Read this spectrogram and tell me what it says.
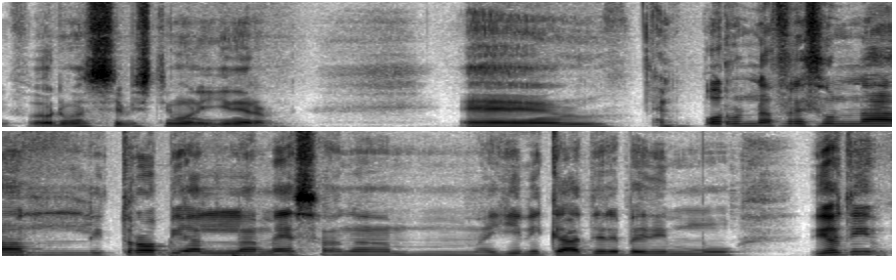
η φωτορύπανση σε επιστημονική έρευνα. Ε, ε, μπορούν να βρεθούν άλλοι τρόποι, άλλα μέσα να, να γίνει κάτι, ρε παιδί μου. Διότι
